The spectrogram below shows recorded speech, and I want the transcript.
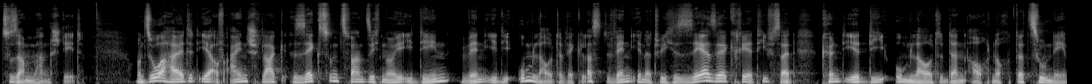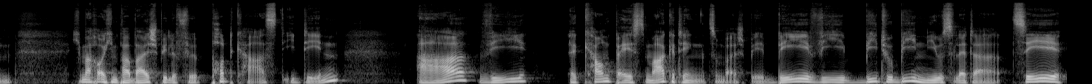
Zusammenhang steht. Und so erhaltet ihr auf einen Schlag 26 neue Ideen, wenn ihr die Umlaute weglasst. Wenn ihr natürlich sehr, sehr kreativ seid, könnt ihr die Umlaute dann auch noch dazu nehmen. Ich mache euch ein paar Beispiele für Podcast-Ideen. A wie Account-Based Marketing zum Beispiel. B wie B2B-Newsletter. C,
